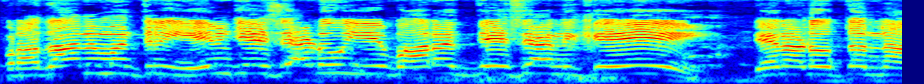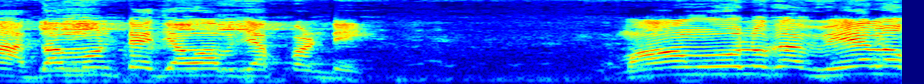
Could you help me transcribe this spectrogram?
ప్రధానమంత్రి ఏం చేశాడు? ఈ భారతదేశానికి నేను అడుగుతున్నా దమ్ముంటే జవాబు చెప్పండి. మామూలుగా వేల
